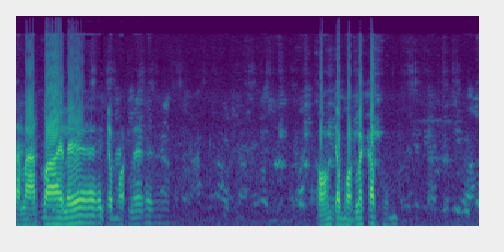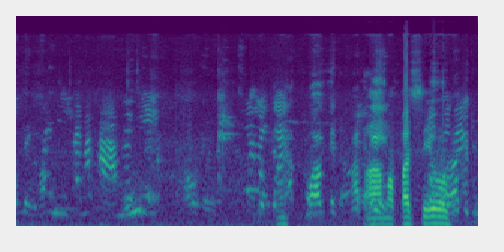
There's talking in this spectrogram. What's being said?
ตลาดวายแล้วจะหมดแล้ว ของจะหมดแล้วครับผมความเป็นครับอ๋อหมกปลาซิวจะกิน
